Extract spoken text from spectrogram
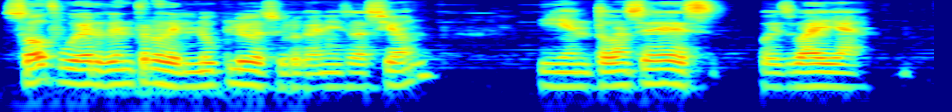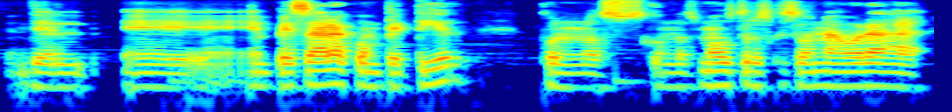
software dentro del núcleo de su organización y entonces, pues vaya, de eh, empezar a competir con los, con los monstruos que son ahora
